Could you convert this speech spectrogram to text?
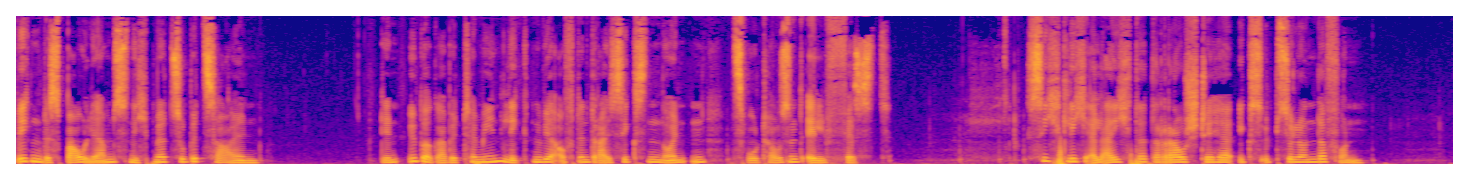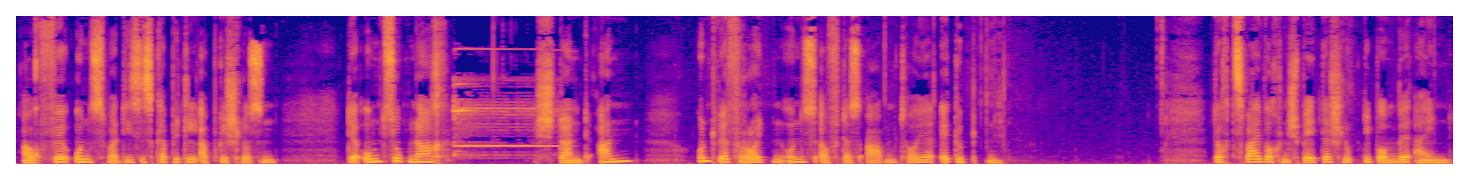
wegen des Baulärms nicht mehr zu bezahlen. Den Übergabetermin legten wir auf den 30.09.2011 fest. Sichtlich erleichtert rauschte Herr XY davon. Auch für uns war dieses Kapitel abgeschlossen. Der Umzug nach stand an und wir freuten uns auf das Abenteuer Ägypten. Doch zwei Wochen später schlug die Bombe ein.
